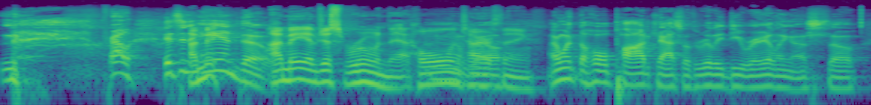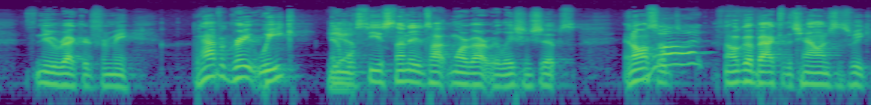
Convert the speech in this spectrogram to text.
it's an I may, and though. I may have just ruined that whole Oh, entire well, thing. I went the whole podcast with really derailing us, so it's a new record for me. But have a great week, and Yeah. we'll see you Sunday to talk more about relationships. And also, What? I'll go back to the challenge this week.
